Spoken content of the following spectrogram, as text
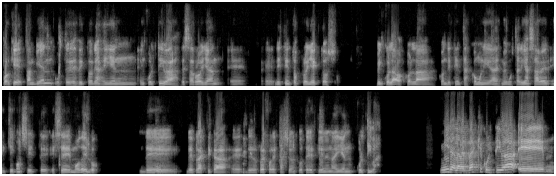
porque también ustedes, Victoria, ahí en, en Cultiva desarrollan eh, eh, distintos proyectos vinculados con, la, con distintas comunidades. Me gustaría saber en qué consiste ese modelo de, de práctica eh, de reforestación que ustedes tienen ahí en Cultiva. Mira, la verdad es que Cultiva eh,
